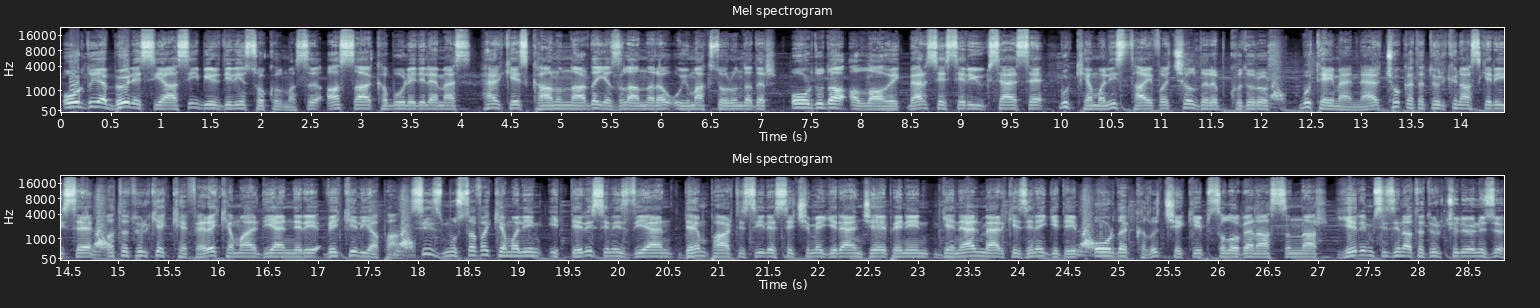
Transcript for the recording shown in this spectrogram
Orduya böyle siyasi bir dilin sokulması asla kabul edilemez. Herkes kanunlarda yazılanlara uymak zorundadır. Orduda Allahu Ekber sesleri yükselse bu Kemalist tayfa çıldırıp kudurur. Bu teğmenler çok Atatürk'ün askeri ise Atatürk'e kefere Kemal diyenleri vekil yapan, siz Mustafa Kemal'in itlerisiniz diyen DEM Partisi ile seçime giren CHP'nin genel merkezine gidip orada kılıç çekip slogan assınlar. Yerim sizin Atatürkçülüğünüzü.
